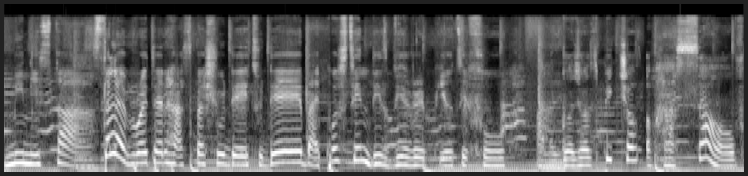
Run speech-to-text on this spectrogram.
minister celebrated her special day today by posting this very beautiful and gorgeous picture of herself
